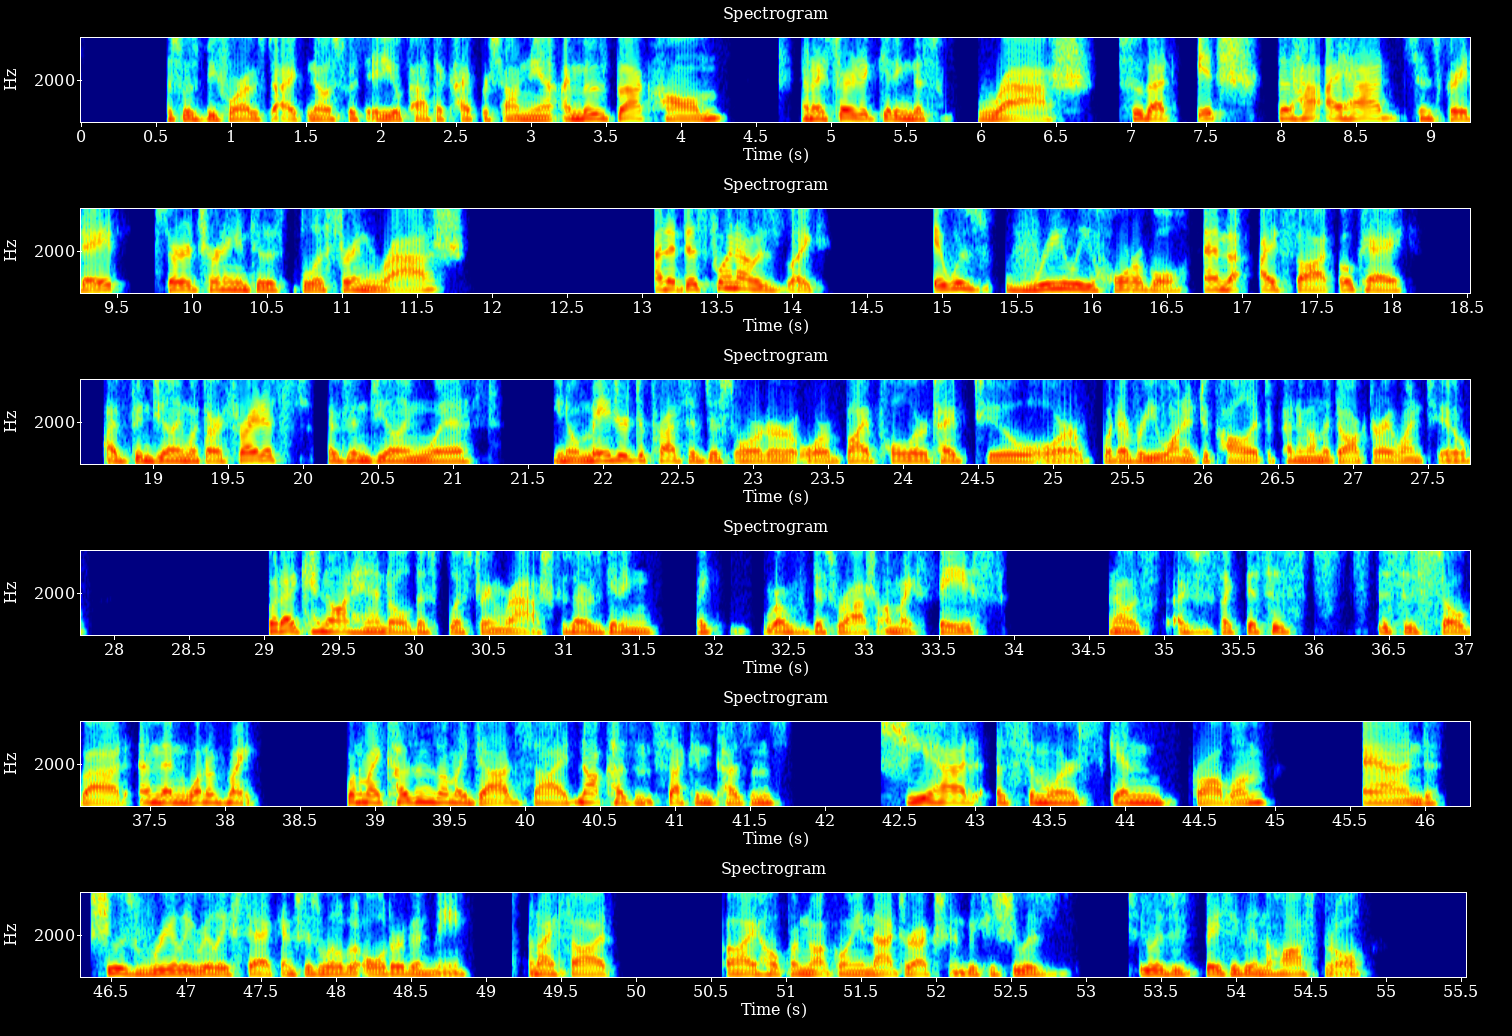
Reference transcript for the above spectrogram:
This was before I was diagnosed with idiopathic hypersomnia. I moved back home and I started getting this rash. So that itch that I had since grade eight started turning into this blistering rash. And at this point, I was like, it was really horrible. And I thought, okay, I've been dealing with arthritis. I've been dealing with, you know, major depressive disorder or bipolar type two or whatever you wanted to call it, depending on the doctor I went to. But I cannot handle this blistering rash because I was getting like this rash on my face. And I was, I was just like, this is, this is so bad. And then one of my, one of my cousins on my dad's side, not cousins, second cousins, she had a similar skin problem and she was really, really sick and she was a little bit older than me. And I thought, oh, I hope I'm not going in that direction because she was, she was basically in the hospital.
